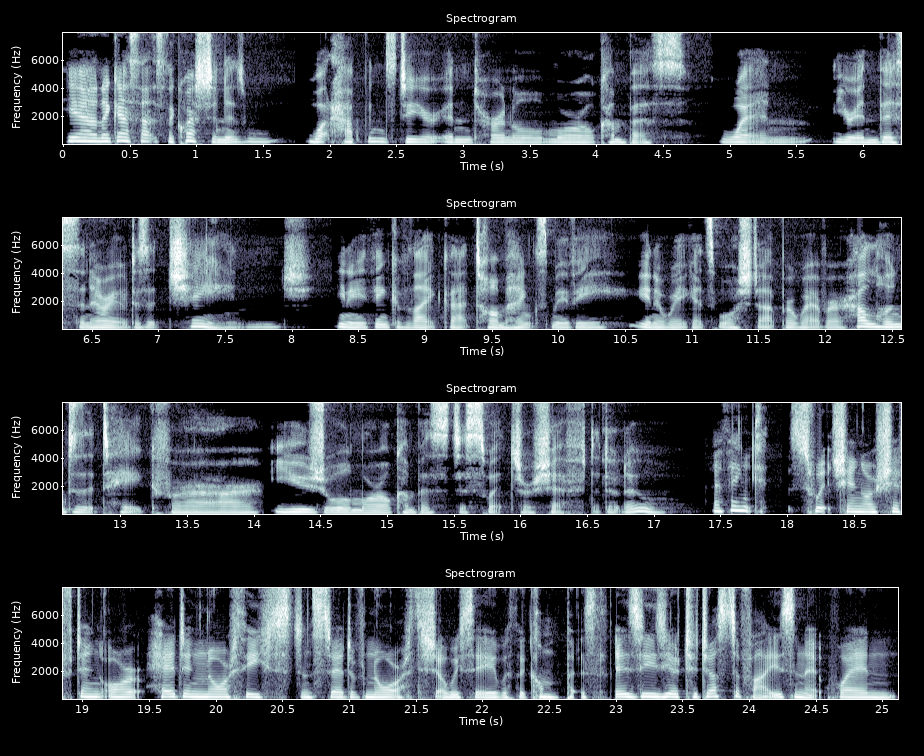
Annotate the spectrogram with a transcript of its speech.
Yeah, and I guess that's the question is what happens to your internal moral compass when you're in this scenario? Does it change? You know, you think of like that Tom Hanks movie, you know, where he gets washed up or whatever. How long does it take for our usual moral compass to switch or shift? I don't know. I think switching or shifting or heading northeast instead of north, shall we say, with a compass is easier to justify, isn't it? When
